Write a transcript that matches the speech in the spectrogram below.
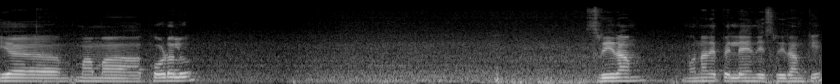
ఇక మా మా కోడలు. శ్రీరామ్. మొన్ననే పెళ్ళయింది శ్రీరామ్కి.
